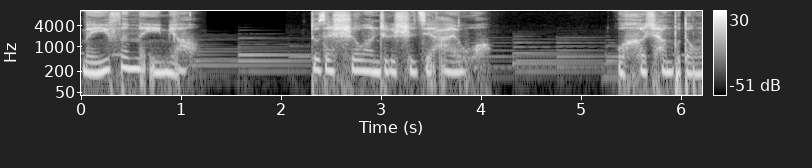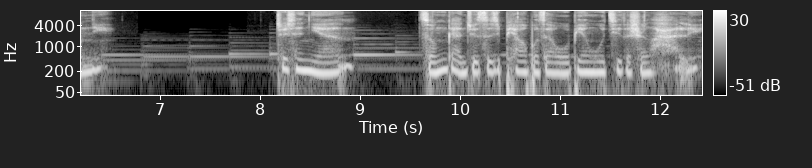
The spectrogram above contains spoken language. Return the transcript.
每一分每一秒。都在奢望这个世界爱我，我何尝不懂你？这些年，总感觉自己漂泊在无边无际的深海里。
